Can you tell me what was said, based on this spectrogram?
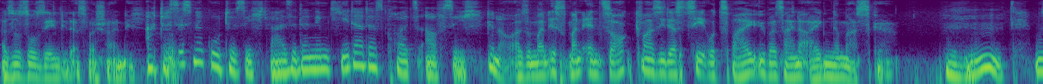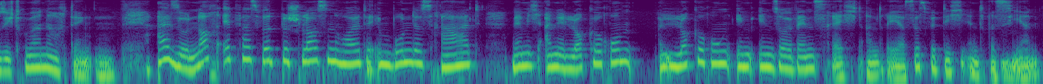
Also so sehen die das wahrscheinlich. Ach, das ist eine gute Sichtweise. Da nimmt jeder das Kreuz auf sich. Genau, also man ist, man entsorgt quasi das CO2 über seine eigene Maske. Mhm. Muss ich drüber nachdenken. Also, noch etwas wird beschlossen heute im Bundesrat, nämlich eine Lockerung Lockerung im Insolvenzrecht, Andreas, das wird dich interessieren.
